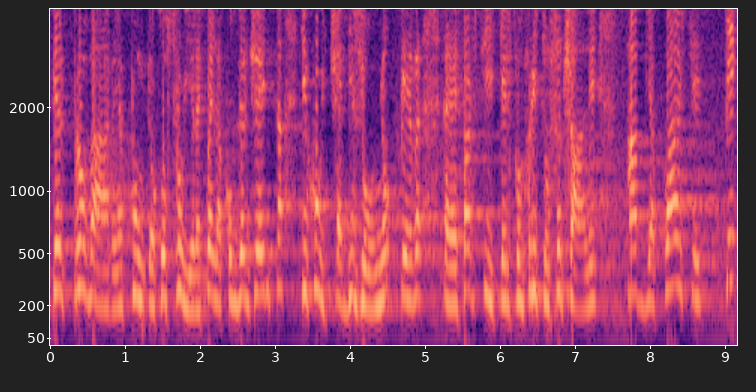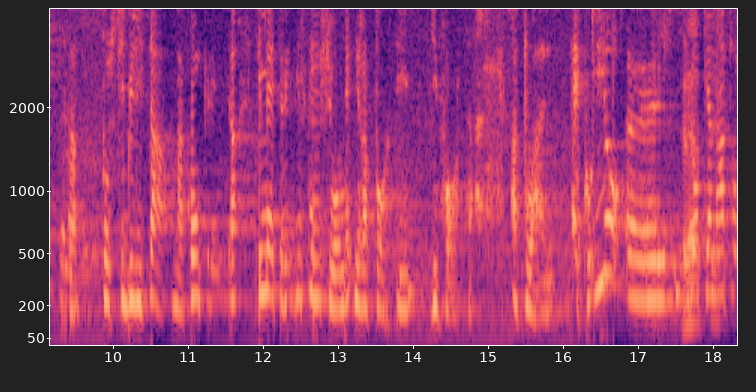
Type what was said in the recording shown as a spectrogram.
per provare appunto a costruire quella convergenza di cui c'è bisogno per eh, far sì che il conflitto sociale abbia qualche piccola possibilità, ma concreta, di mettere in discussione i rapporti di forza attuali. Ecco, io eh, l'ho chiamato,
